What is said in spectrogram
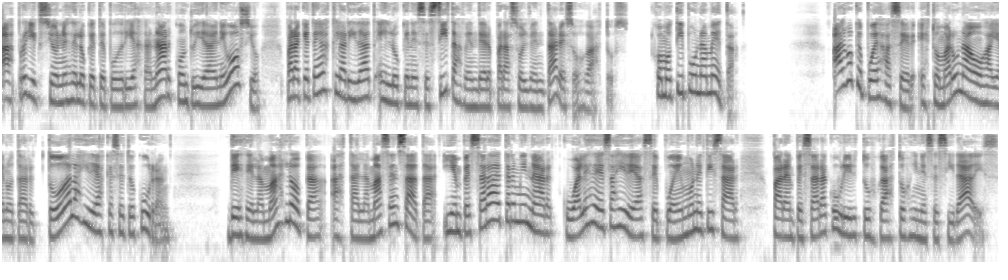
Haz proyecciones de lo que te podrías ganar con tu idea de negocio para que tengas claridad en lo que necesitas vender para solventar esos gastos, como tipo una meta. Algo que puedes hacer es tomar una hoja y anotar todas las ideas que se te ocurran, desde la más loca hasta la más sensata, y empezar a determinar cuáles de esas ideas se pueden monetizar para empezar a cubrir tus gastos y necesidades.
